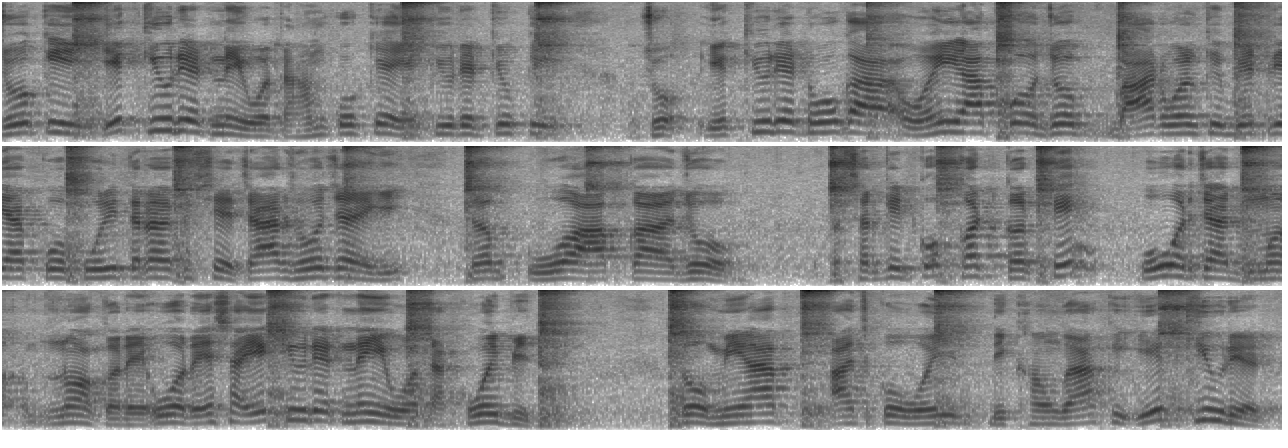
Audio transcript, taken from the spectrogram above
जो कि एक्यूरेट नहीं होता। हमको क्या एक्यूरेट क्योंकि जो एक्यूरेट होगा, वही आपको जो बार वोल्ट की बैटरी आपको पूरी तरह से चार्ज हो जाएगी, तब वो आपका जो सर्किट को कट करके ओवर चार्ज न करे। और ऐसा एक्यूरेट नहीं होता, कोई भी। तो मैं आप, आज को वही दिखाऊँगा कि एक्यूरेट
